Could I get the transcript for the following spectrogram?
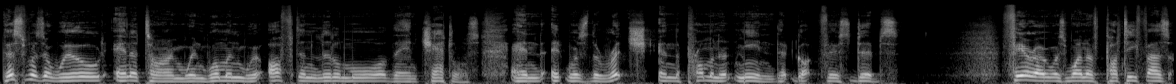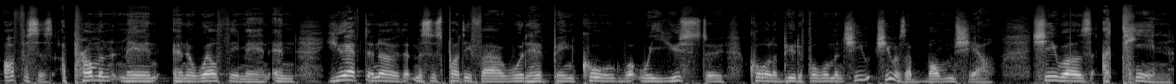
This was a world and a time when women were often little more than chattels, and it was the rich and the prominent men that got first dibs Pharaoh was one of Potiphar's officers, a prominent man and a wealthy man. And you have to know that Mrs. Potiphar would have been called what we used to call a beautiful woman. She, she was a bombshell, she was a 10.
